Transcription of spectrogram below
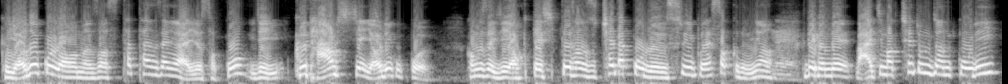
그 8골 넣으면서 스타 탄생을 알렸었고 이제 그 다음 시즌에 17골 그러면서 이제 역대 10대 선수 최다 골을 수립을 했었거든요. 네. 근데 근데 마지막 최종전 골이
